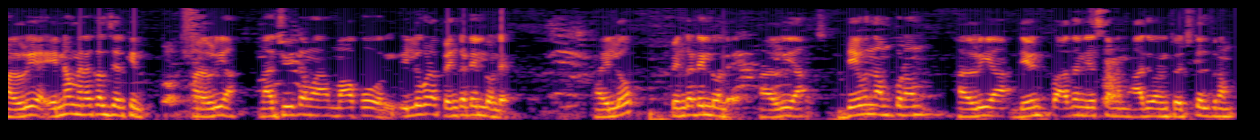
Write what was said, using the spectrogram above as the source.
హల్లెలూయా. ఎన్నో మెరకలు జరిగింది. హల్లెలూయా. నా జీవితం మాకు ఇల్లు కూడా పెంకటిల్లు ఉండే. ఆ ఇల్లు పెంకటిల్లు ఉండే. హల్లెలూయా. దేవుని నమ్ముకున్నాం. హల్లెలూయా. దేవునికి ప్రార్థన చేస్తున్నాం. ఆదివారం చర్చికి వెళ్తున్నాం.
